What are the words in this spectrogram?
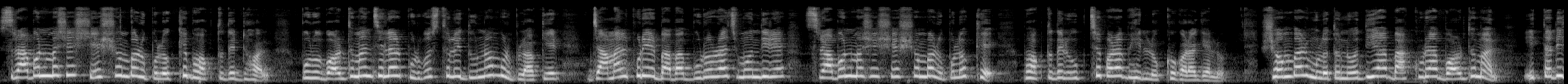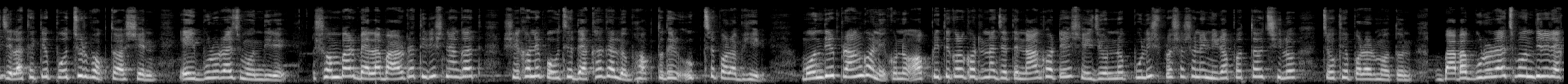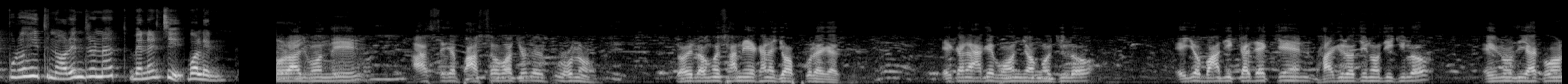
শ্রাবণ মাসের শেষ সোমবার উপলক্ষে ভক্তদের ঢল। পূর্ব বর্ধমান জেলার পূর্বস্থলী দু নম্বর ব্লকের জামালপুরের বাবা বুড়োরাজ মন্দিরে শ্রাবণ মাসের শেষ সোমবার উপলক্ষে ভক্তদের উপচে পড়া ভিড় লক্ষ্য করা গেল। সোমবার মূলত নদিয়া, বাঁকুড়া, বর্ধমান ইত্যাদি জেলা থেকে প্রচুর ভক্ত আসেন এই বুড়োরাজ মন্দিরে। সোমবার বেলা বারোটা তিরিশ নাগাদ সেখানে পৌঁছে দেখা গেল ভক্তদের উপচে পড়া ভিড়। মন্দির প্রাঙ্গণে কোনো অপ্রীতিকর ঘটনা যাতে না ঘটে, সেই জন্য পুলিশ প্রশাসনের নিরাপত্তাও ছিল চোখে পড়ার মতন। বাবা বুড়োরাজ মন্দিরের এক পুরোহিত নরেন্দ্রনাথ ব্যানার্জি বলেন রাজ মন্দির আজ থেকে পাঁচশো বছরের পুরনো। তৈলঙ্গ স্বামী এখানে জব করে গেছে। এখানে আগে বন জঙ্গল ছিল এই যে বাঁদিকটা দেখছেন, ভাগীরথী নদী ছিল, এই নদী এখন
